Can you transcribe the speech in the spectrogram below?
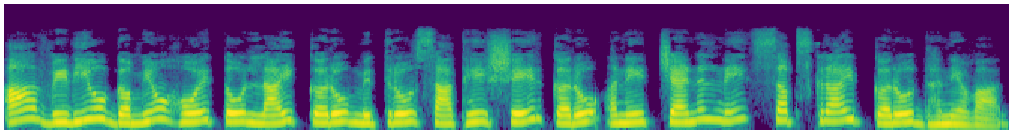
આ વિડિયો ગમ્યો હોય તો લાઇક કરો મિત્રો સાથે શેર કરો અને ચેનલને સબસ્ક્રાઇબ કરો ધન્યવાદ.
